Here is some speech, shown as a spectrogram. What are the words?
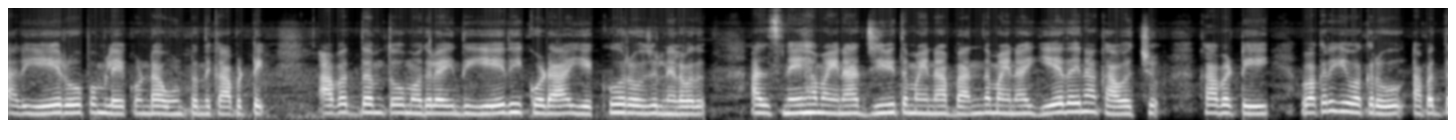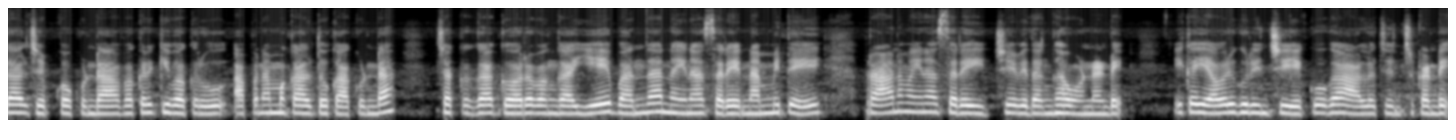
అది ఏ రూపం లేకుండా ఉంటుంది కాబట్టి అబద్ధంతో మొదలైంది ఏది కూడా ఎక్కువ రోజులు నిలవదు. అది స్నేహమైన జీవితమైన బంధమైన ఏదైనా కావచ్చు. కాబట్టి ఒకరికి ఒకరు అబద్ధాలు అబద్ధాలు చెప్పుకోకుండా ఒకరికి ఒకరు అపనమ్మకాలతో కాకుండా చక్కగా గౌరవంగా ఏ బంధాన్నైనా సరే నమ్మితే ప్రాణమైనా సరే ఇచ్చే విధంగా ఉండండి. ఇక ఎవరి గురించి ఎక్కువగా ఆలోచించకండి.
